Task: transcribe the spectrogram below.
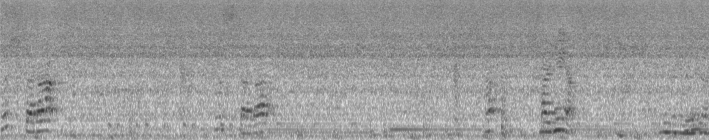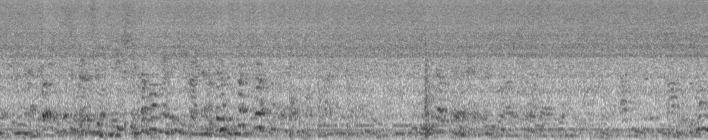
そしたらそしたらあ大変や、すごい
